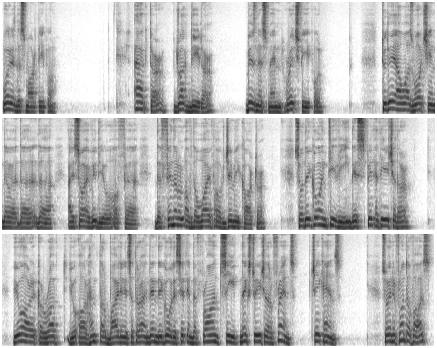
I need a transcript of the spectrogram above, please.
Where is the smart people? Actor, drug dealer, businessmen, rich people. Today I was watching the, the, the I saw a video of uh, the funeral of the wife of Jimmy Carter. So they go on TV, they spit at each other. You are corrupt, you are Hunter Biden, etc. And then they go, they sit in the front seat next to each other, friends, shake hands. So in front of us,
